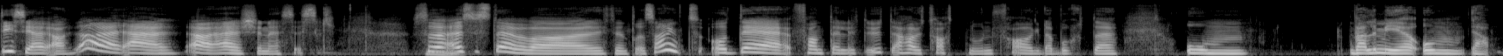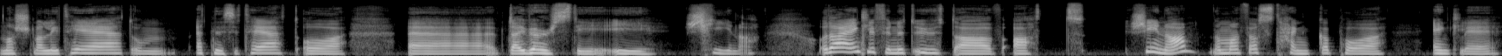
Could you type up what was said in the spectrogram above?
de sier ja, ja, jeg, er- ja, jeg er kinesisk. Så jeg syns det var litt interessant, og det fant jeg litt ut. Jeg har jo tatt noen fag der borte om Veldig mye om ja, nasjonalitet, om etnisitet og eh, diversity i Kina. Og da har jeg egentlig funnet ut av at Kina, når man først tenker på egentlig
